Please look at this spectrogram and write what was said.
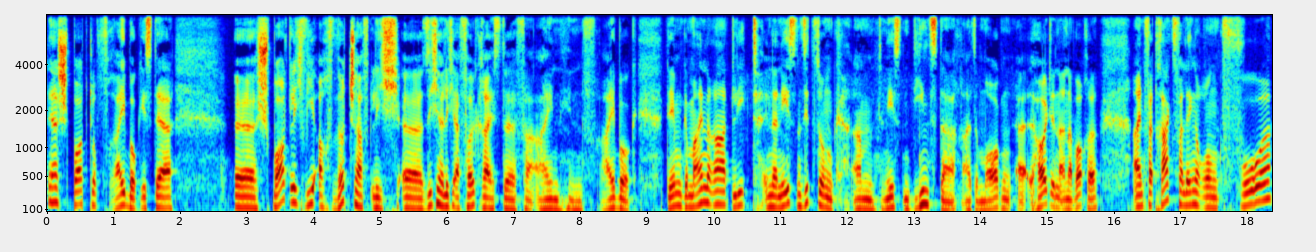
Der Sportclub Freiburg ist der äh, sportlich wie auch wirtschaftlich äh, sicherlich erfolgreichste Verein in Freiburg. Dem Gemeinderat liegt in der nächsten Sitzung am nächsten Dienstag, also morgen, äh, heute in einer Woche, eine Vertragsverlängerung vor,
